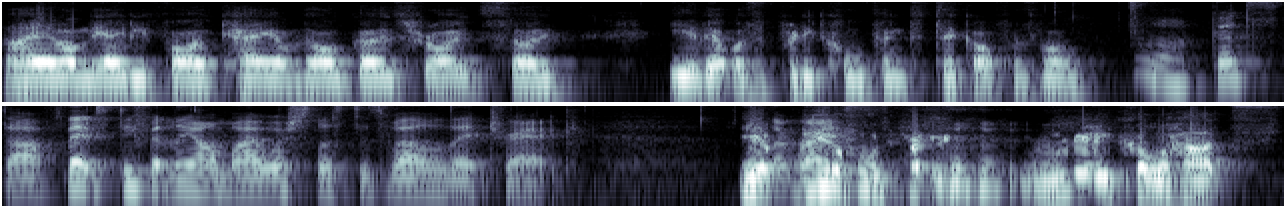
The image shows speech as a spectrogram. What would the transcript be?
uh, out on the 85k of the Old Ghost Road. So, yeah, that was a pretty cool thing to tick off as well. Oh, good stuff. That's definitely on my wish list as well, that track. Yeah, beautiful track, really cool huts.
